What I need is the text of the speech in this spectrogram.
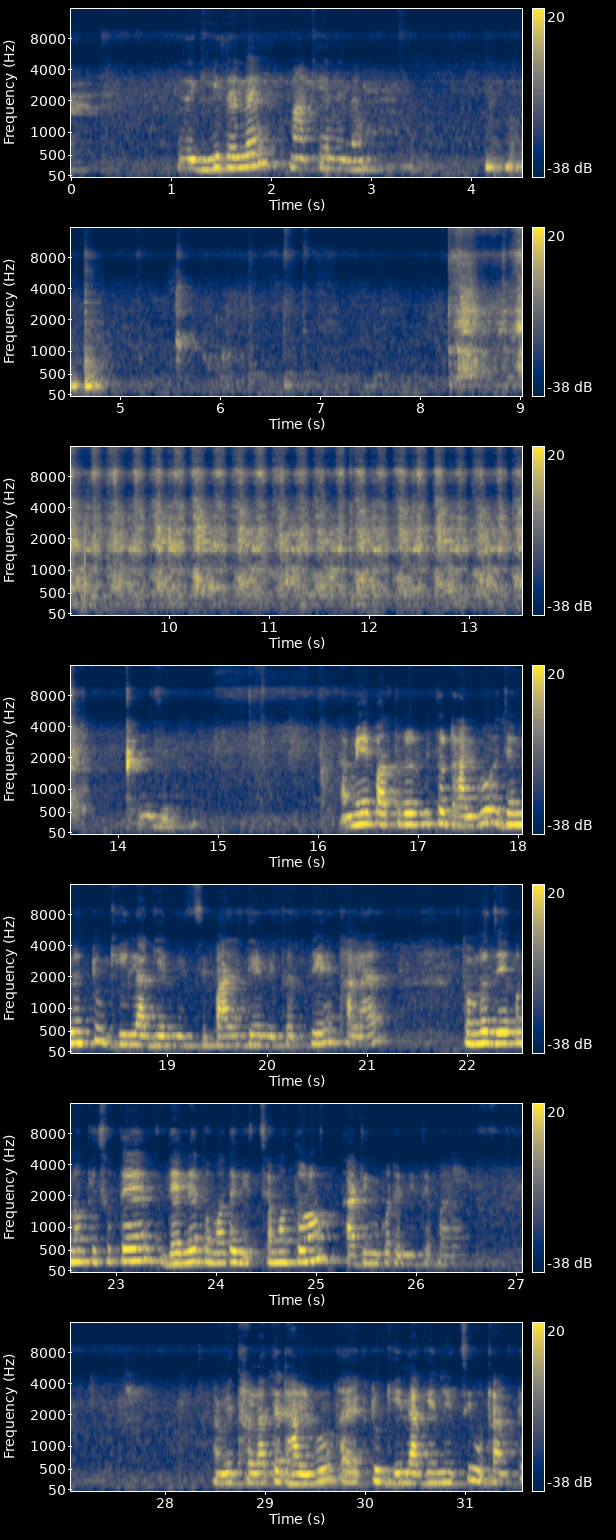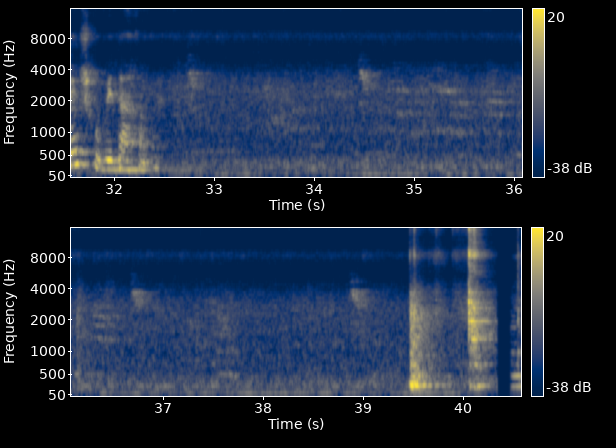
ঘি ঢেলে মাখিয়ে নিলাম এই যে। এই পাত্রের ভিতর ঢালবো, ওই জন্য একটু ঘি লাগিয়ে নিচ্ছি, পাশ দিয়ে ভিতর দিয়ে থালায়। তোমরা যে কোনো কিছুতে ঢেলে তোমাদের ইচ্ছা মতো কাটিং করে নিতে পারো। আমি থালাতে ঢালবো, তাই একটু ঘি লাগিয়ে নিচ্ছি, উঠাতে সুবিধা হবে।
